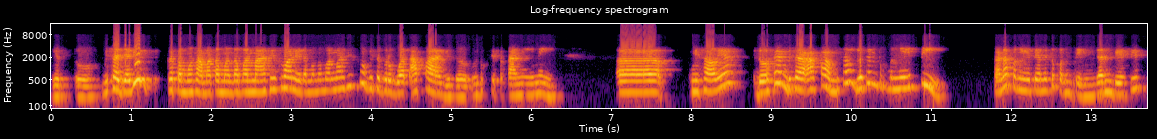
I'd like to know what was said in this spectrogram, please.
gitu. Bisa jadi ketemu sama teman-teman mahasiswa nih, teman-teman mahasiswa bisa berbuat apa gitu untuk si petani ini. Uh, misalnya dosen bisa apa? Misal dosen untuk meneliti karena penelitian itu penting dan basic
